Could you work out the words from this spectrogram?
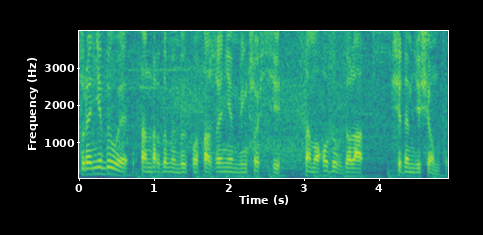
które nie były standardowym wyposażeniem większości samochodów do lat 70.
